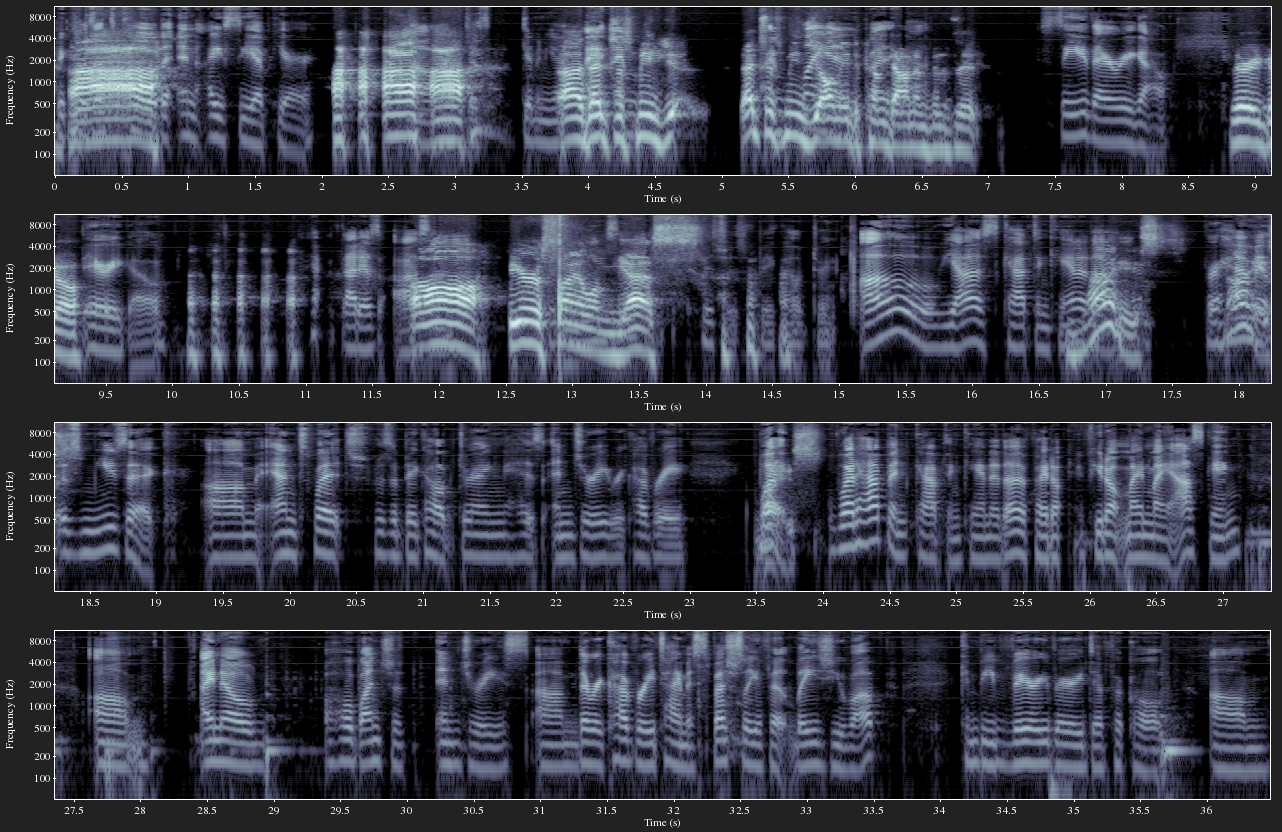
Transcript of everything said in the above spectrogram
because Ah. it's cold and icy up here. I'm just giving you. Uh, I- that just I'm- means you, that just I'm means y'all need to come but down and visit. See, there we go. There you go. There you go. that is awesome. Ah, Beer Asylum. Yes. This is a big help during. Oh yes, Captain Canada. Nice. For him, it was music. Um, and Twitch was a big help during his injury recovery. What Nice. what happened, Captain Canada? If I don't, if you don't mind my asking, um, I know a whole bunch of injuries. Um, the recovery time, especially if it lays you up, can be very very difficult. Um,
